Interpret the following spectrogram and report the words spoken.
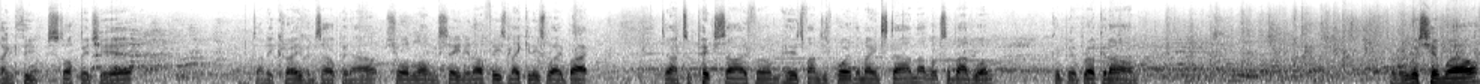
Lengthy stoppage here. Danny Craven's helping out. Sean Long seen enough. He's making his way back down to pitch side from his vantage point in the main stand. That looks a bad one. Could be a broken arm. So we wish him well.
